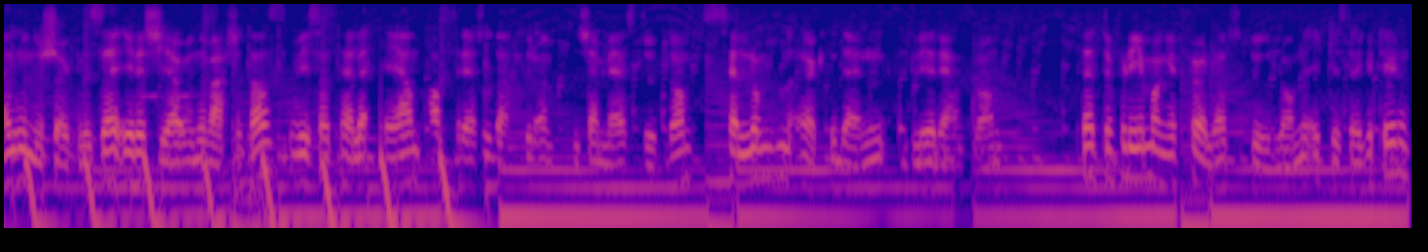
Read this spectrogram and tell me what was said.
En undersøkelse i regi av Universitas viser at hele én av tre studenter ønsker seg mer studielån, selv om den økte delen blir rent lån. Dette fordi mange føler at studielånet ikke strekker til.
